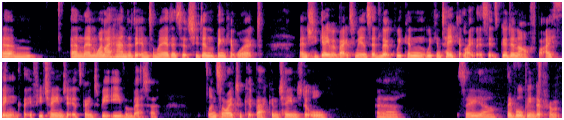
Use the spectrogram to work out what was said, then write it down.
um, and then when I handed it into my editor, she didn't think it worked, and she gave it back to me and said, "Look, we can we can take it like this. It's good enough, but I think that if you change it, it's going to be even better." And so I took it back and changed it all. Uh, so yeah, they've all been different.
